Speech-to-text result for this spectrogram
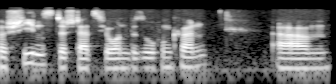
verschiedenste Stationen besuchen können. Ähm,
